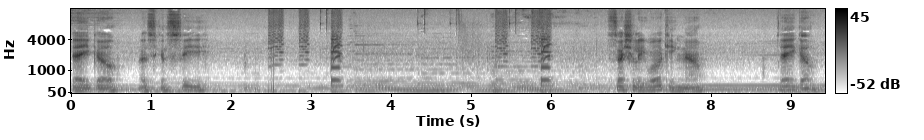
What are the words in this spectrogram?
There you go as you can see. It's actually working now. There you go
